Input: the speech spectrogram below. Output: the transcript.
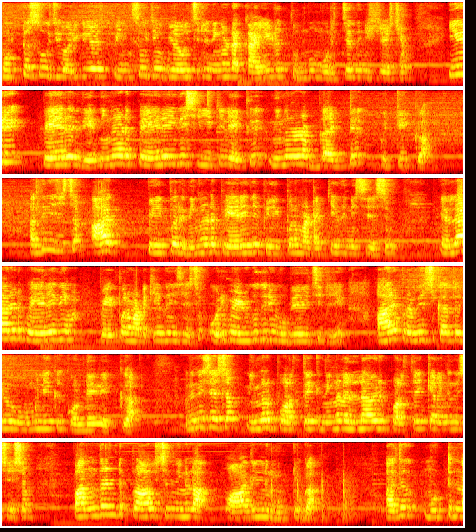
മുട്ടു സൂചി ഒരിക്കലും ഒരു പിൻ പിൻസൂചി ഉപയോഗിച്ചിട്ട് നിങ്ങളുടെ കൈയുടെ തുമ്പ് മുറിച്ചതിന് ശേഷം ഈ ഒരു പേരെഴുതി നിങ്ങളുടെ പേരെഴുതിയ ഷീറ്റിലേക്ക് നിങ്ങളുടെ ബ്ലഡ് ഉറ്റിക്കുക അതിനുശേഷം ആ പേപ്പർ നിങ്ങളുടെ പേരെഴുതിയ പേപ്പർ മടക്കിയതിന് ശേഷം എല്ലാവരുടെ പേരെഴുതിയ പേപ്പർ മടക്കിയതിന് ശേഷം ഒരു മെഴുകുതിരി ഉപയോഗിച്ചിട്ട് ആരും പ്രവേശിക്കാത്ത ഒരു റൂമിലേക്ക് കൊണ്ടുപോയി വെക്കുക. അതിനുശേഷം നിങ്ങൾ പുറത്തേക്ക് നിങ്ങൾ എല്ലാവരും പുറത്തേക്ക് ഇറങ്ങിയതിന് ശേഷം പന്ത്രണ്ട് പ്രാവശ്യം നിങ്ങൾ വാതിലിന് മുട്ടുക. അത് മുട്ടുന്ന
